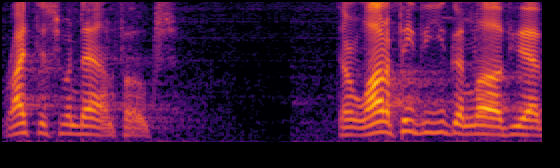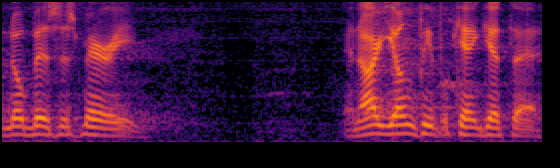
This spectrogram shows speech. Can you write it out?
Write this one down, folks. There are a lot of people you can love you have no business marrying. And our young people can't get that.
